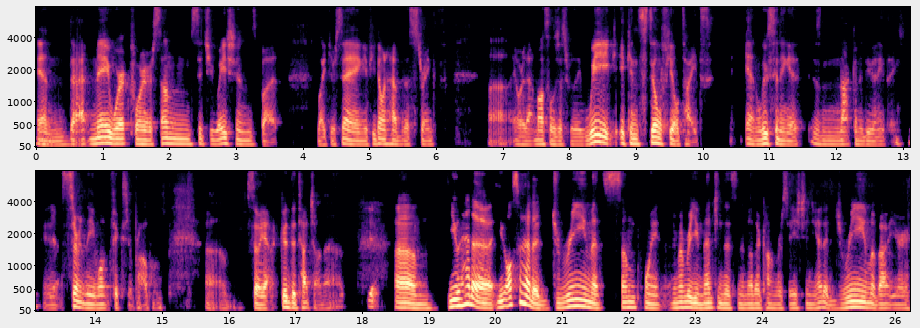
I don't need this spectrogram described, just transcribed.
And that may work for some situations, but like you're saying, if you don't have the strength uh, or that muscle is just really weak, it can still feel tight. And loosening it is not going to do anything. It yeah. certainly won't fix your problem. Um, so yeah, good to touch on that. Yeah. Um, you had a you also had a dream at some point. I remember you mentioned this in another conversation. You had a dream about your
